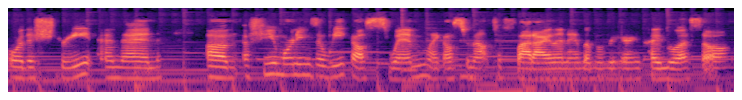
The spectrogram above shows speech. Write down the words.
or the street, and then um, a few mornings a week I'll swim. Like I'll swim out to Flat Island. I live over here in Kailua, so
